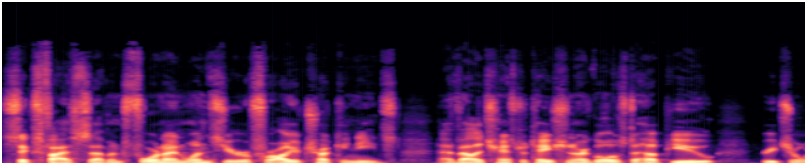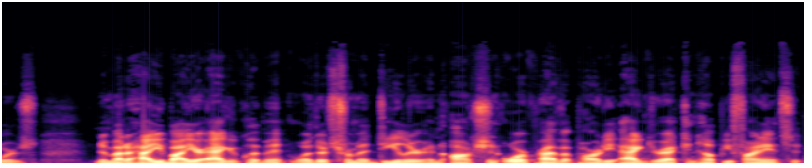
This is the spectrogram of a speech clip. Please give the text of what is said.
657 4910 for all your trucking needs. At Valley Transportation, our goal is to help you reach yours. No matter how you buy your ag equipment, whether it's from a dealer, an auction, or a private party, AgDirect can help you finance it.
